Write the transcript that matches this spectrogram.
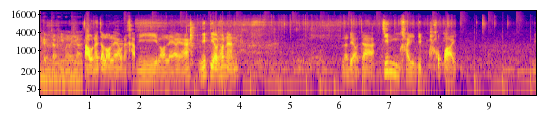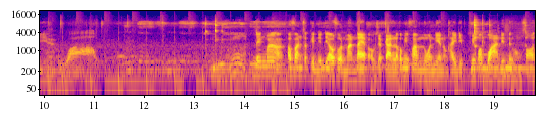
เค็มจากฮิมาลายันเตาน่าจะร้อนแล้วนะครับ นี่ร้อนแล้วนะนิดเดียวเท่านั้น แล้วเดี๋ยวจะจิ้มไข่ดิบเข้าไปนี่ฮะว้าว อืม เด้งมาก เอาฟันสกิดนิดเดียวส่วนมันแตกออกจากกันแล้วก็มีความนวลเนียนของไข่ดิบ มีความหวานนิดนึงของซอส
